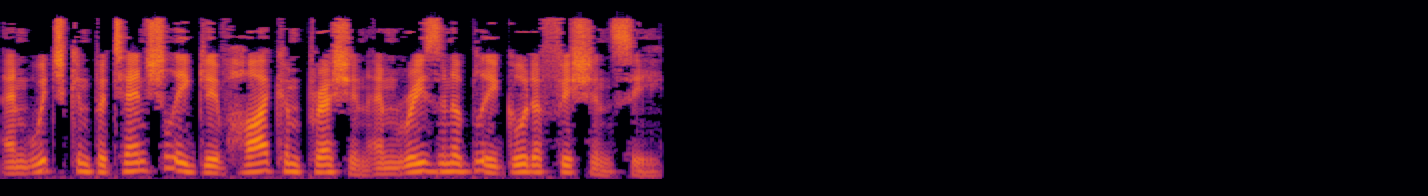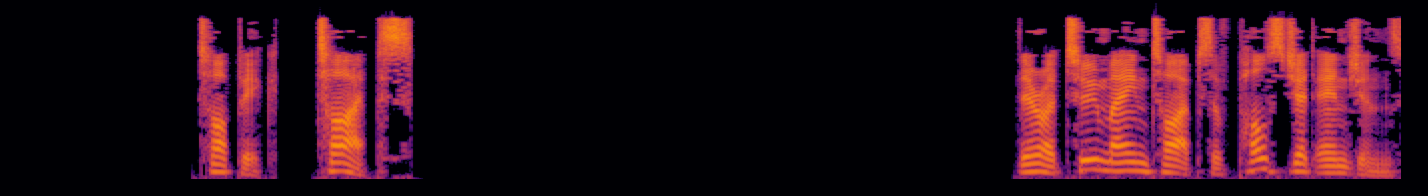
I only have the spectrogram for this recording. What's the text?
and which can potentially give high compression and reasonably good efficiency. Types There are two main types of pulsejet engines,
